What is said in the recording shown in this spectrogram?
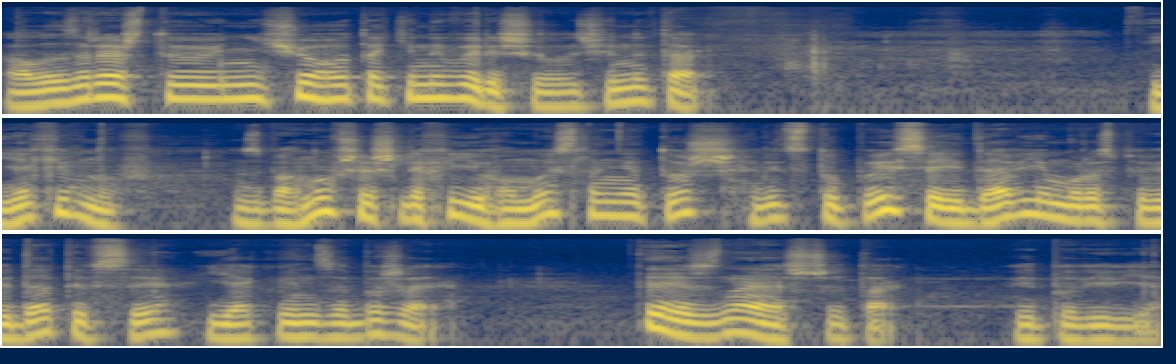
але зрештою нічого так і не вирішили, чи не так? Я кивнув, збагнувши шляхи його мислення, тож відступився і дав йому розповідати все, як він забажає. Ти ж знаєш, що так, відповів я.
